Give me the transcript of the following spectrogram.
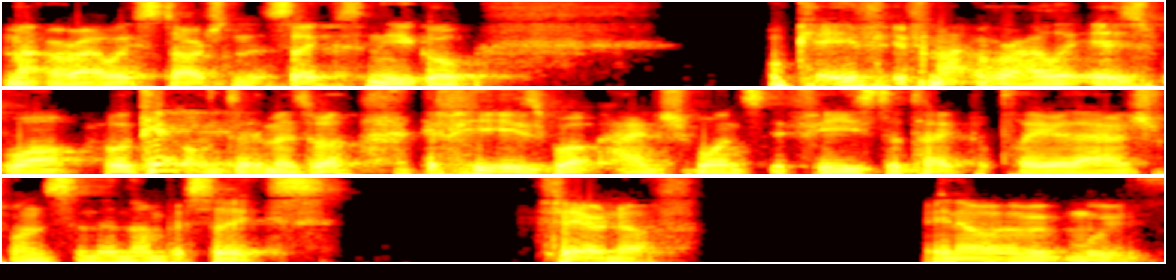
Matt O'Riley starts in the sixth, and you go, okay, if, if Matt O'Riley is what, we'll get onto him as well. If he is what Ange wants, if he's the type of player that Ange wants in the number six, fair enough. You know, I mean, we've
